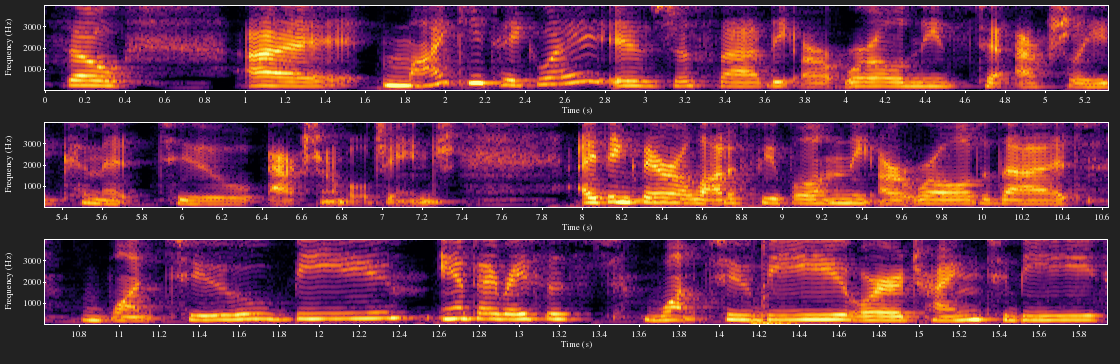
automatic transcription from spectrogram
So, uh, my key takeaway is just that the art world needs to actually commit to actionable change. I think there are a lot of people in the art world that want to be anti racist, want to be or trying to be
